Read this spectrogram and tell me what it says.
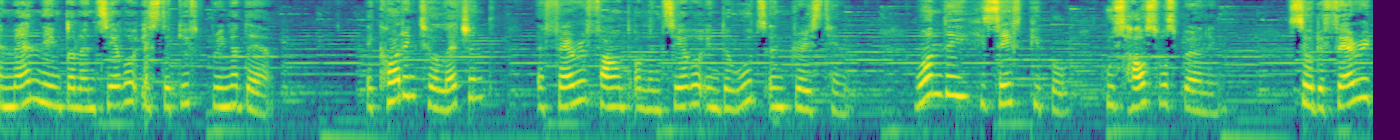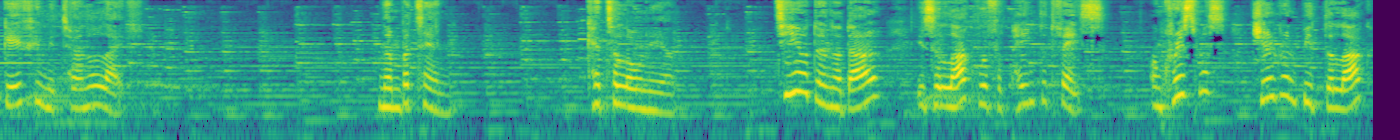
A man named Olentzero is the gift bringer there. According to a legend, a fairy found Olentzero in the woods and raised him. One day he saved people whose house was burning, so the fairy gave him eternal life. Number 10. Catalonia. Tio de Nadal is a lark with a painted face. On Christmas, children beat the lark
